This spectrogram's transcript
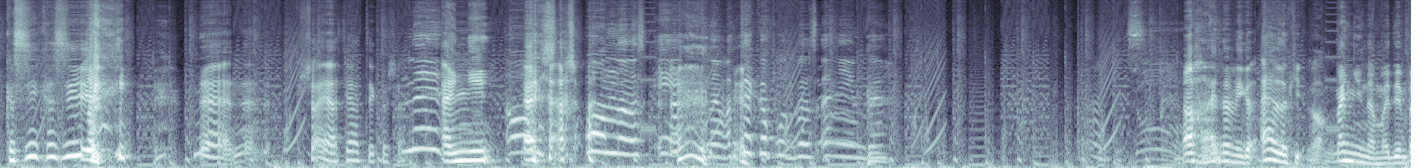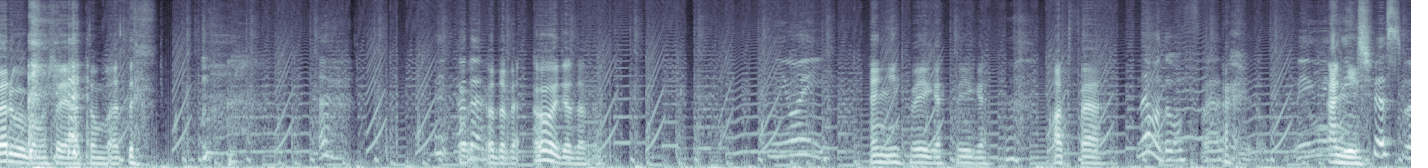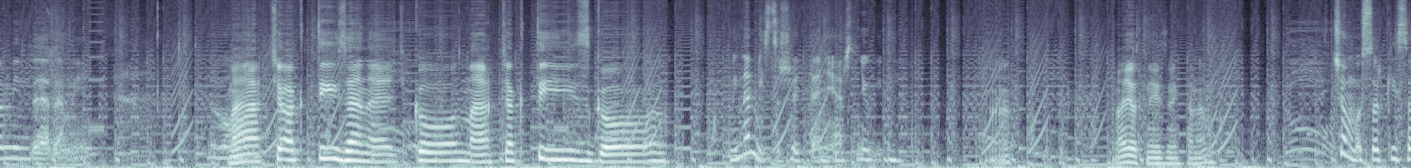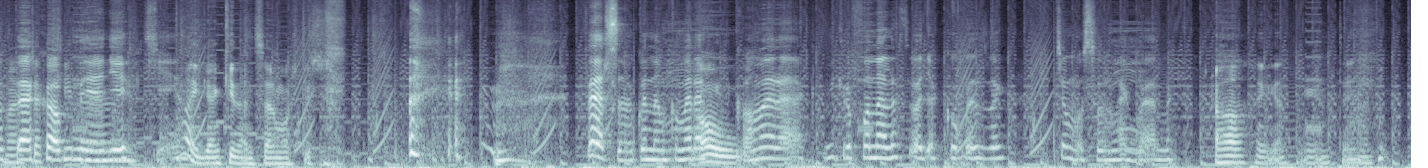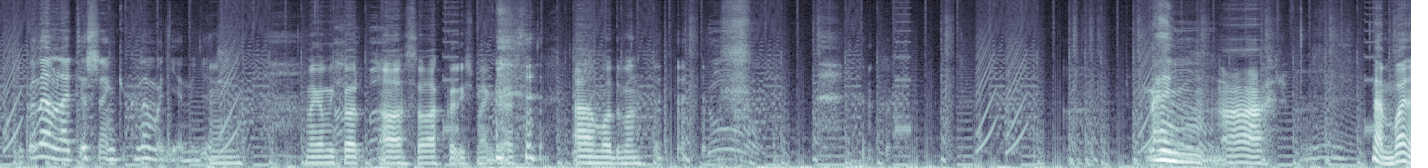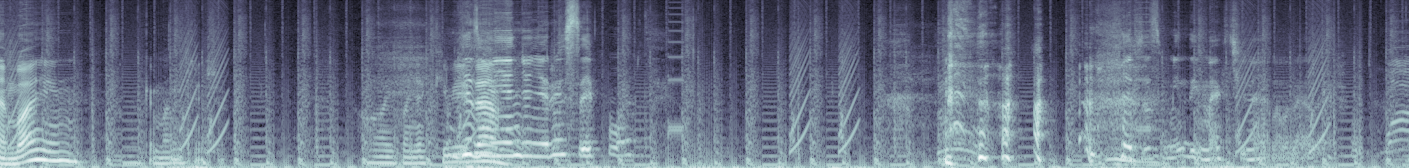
Köszi, köszi! ne, ne. Saját játékosan. Ne! Ennyi. Oh, és, és onnan az én, nem, a te kapudban az enyémbe. Ah, nem igaz. Ellöki. Menj innen, majd én berúgom a sajátomba. Oda. Oda be. Úgy, oda be. Jaj, Ennyi, vége, vége. Add fel. nem adom fel, nem adom. Még, még Ennyi. nincs veszve minden remény. van. Már csak 11 gól, már csak 10 gól. Még nem biztos, hogy te nyersz, nyugi. Nagyot nézni, ha nem. Csomószor ki Már szokták csak kapni kilenc. egyébként. Na igen, 9-szer most is. Persze, amikor nem kamerák, oh. kamerák, mikrofon előtt vagy, akkor ezek csomószor megvernek. Aha, igen, igen, tényleg. Akkor nem látja senki, akkor nem vagy ilyen ügyes. igen. Meg amikor alszol, akkor is megversz. Álmodban. Menj! Ah. Nem baj, nem baj, én... Nekem már nincs. Haj, vagy egy Ez kivédem. milyen gyönyörű szép volt. És ezt mindig megcsinálom rá.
